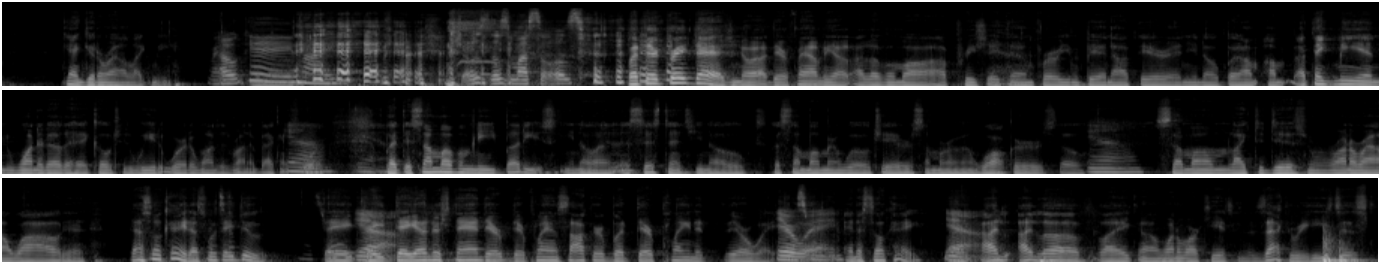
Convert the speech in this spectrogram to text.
can't get around like me. Right. Okay, you know. shows those muscles. but they're great dads. You know, their family. I, I love them all. I appreciate yeah. them for even being out there. And you know, but I'm, I'm, i think me and one of the other head coaches, we were the ones that's running back and yeah. forth. Yeah. But the, some of them need buddies. You know, and mm-hmm. assistants. You know, because some of them are in wheelchairs, some are in walkers. So yeah. some of them like to just run around wild, and that's okay. That's what they do. That's they, right. yeah. they they understand they're they're playing soccer, but they're playing it their way. Their that's way, and it's okay. Yeah, like, I I love like uh, one of our kids, Zachary. He's just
